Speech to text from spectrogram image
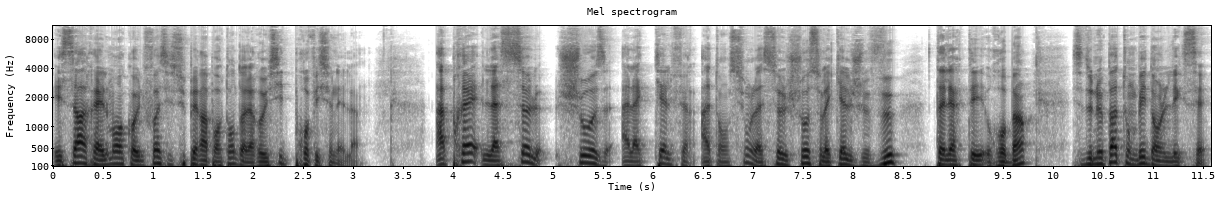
Et ça, réellement, encore une fois, c'est super important dans la réussite professionnelle. Après, la seule chose à laquelle faire attention, la seule chose sur laquelle je veux t'alerter, Robin, c'est de ne pas tomber dans l'excès.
